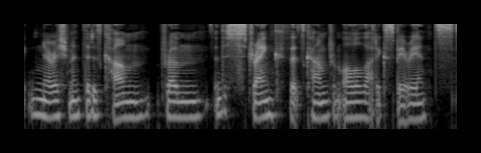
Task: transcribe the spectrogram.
like nourishment that has come from the strength that's come from all that experience.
